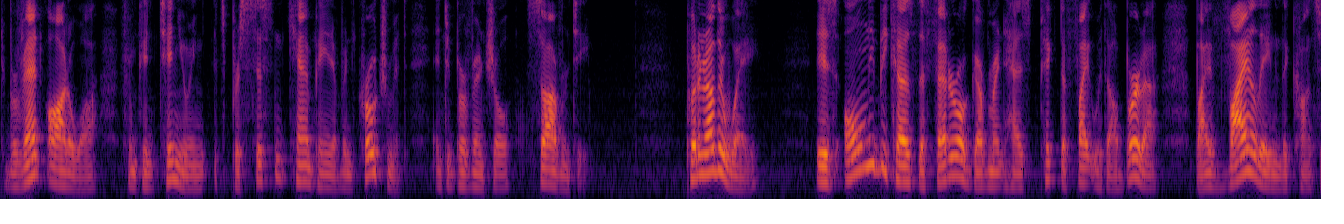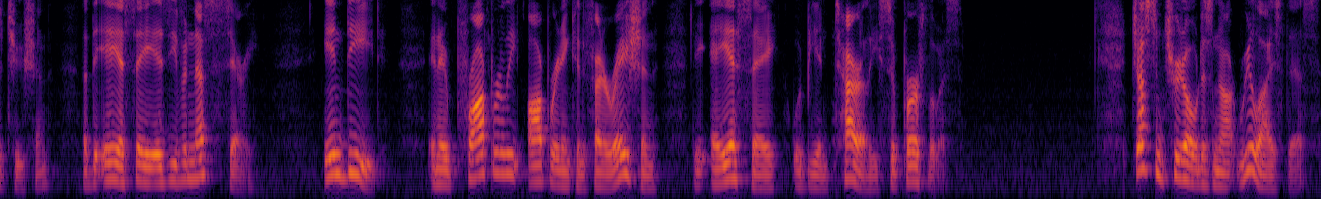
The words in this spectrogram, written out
to prevent Ottawa from continuing its persistent campaign of encroachment into provincial sovereignty. Put another way, it is only because the federal government has picked a fight with Alberta by violating the Constitution that the ASA is even necessary. Indeed, in a properly operating confederation, the ASA would be entirely superfluous. Justin Trudeau does not realize this,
